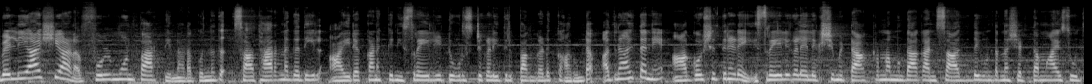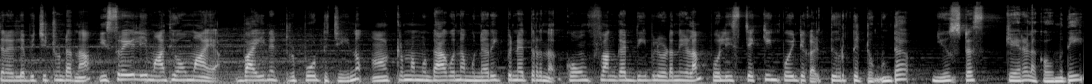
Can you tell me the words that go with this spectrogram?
വെള്ളിയാഴ്ചയാണ് ഫുൾ മൂൺ പാർട്ടി നടക്കുന്നത്. സാധാരണഗതിയിൽ ആയിരക്കണക്കിന് ഇസ്രയേലി ടൂറിസ്റ്റുകൾ ഇതിൽ പങ്കെടുക്കാറുണ്ട്. അതിനാൽ തന്നെ ആഘോഷത്തിനിടെ ഇസ്രയേലികളെ ലക്ഷ്യമിട്ട് ആക്രമണം ഉണ്ടാകാൻ സാധ്യതയുണ്ടെന്ന ശക്തമായ സൂചന ലഭിച്ചിട്ടുണ്ടെന്ന് ഇസ്രയേലി മാധ്യമമായ വൈനറ്റ് റിപ്പോർട്ട് ചെയ്യുന്നു. ആക്രമണം ഉണ്ടാകുന്ന മുന്നറിയിപ്പിനെ തുടർന്ന് കോംഫങ്കൻ ദ്വീപിലുടനീളം പോലീസ് ചെക്കിംഗ് പോയിന്റുകൾ തീർത്തിട്ടുമുണ്ട്. News desk Kerala Kaumudi.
